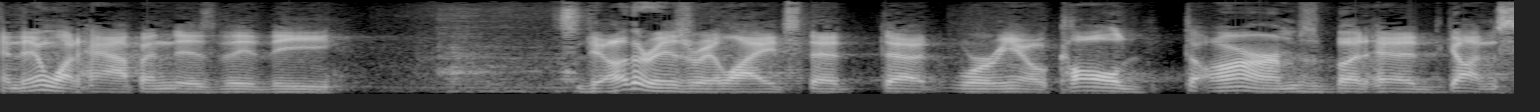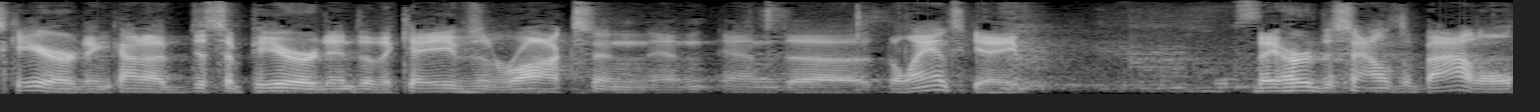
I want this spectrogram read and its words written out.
and then what happened is the the the other Israelites that that were you know called to arms but had gotten scared and kind of disappeared into the caves and rocks and and and uh, the landscape. They heard the sounds of battle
